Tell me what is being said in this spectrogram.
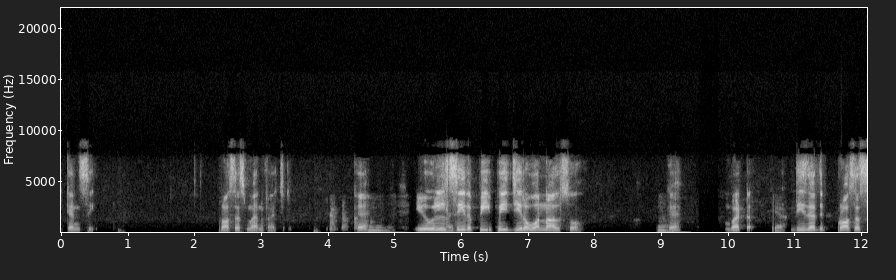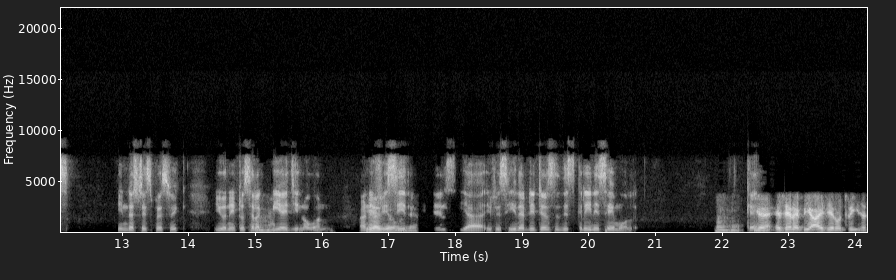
You can see process manufacturing. Okay. Mhm. You will I see the PP01 also. Mhm. Okay. But Yeah. these are the process industry specific. You need to select Mhm. PI01 and if you see PI01, the details, yeah, if you see the details, the screen is same only. Mhm. Okay. Yeah. Is there a PI zero three the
